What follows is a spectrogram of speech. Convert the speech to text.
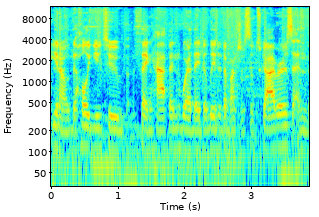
you know the whole YouTube thing happened where they deleted a bunch of subscribers and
